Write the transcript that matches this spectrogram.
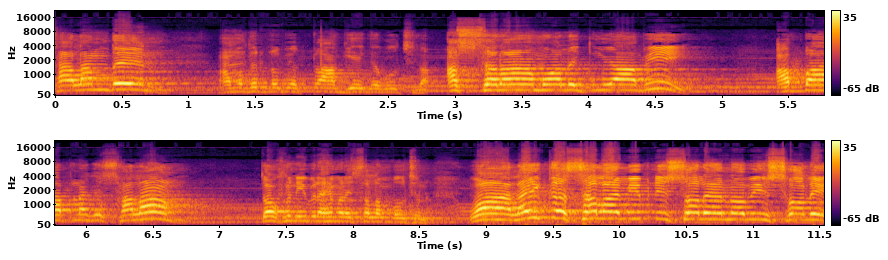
সালাম দেন। আমাদের নবী একটু আগিয়ে গিয়ে বলছিল, আসসালাম আলাইকুম আবি। আব্বা আপনাকে সালাম। তখন ইব্রাহিম আলাইহিস সালাম বলছেন ওয়ালাইকা সালাম ইবনি সলে, নবী সলে।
